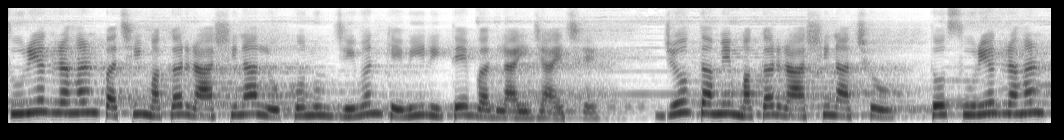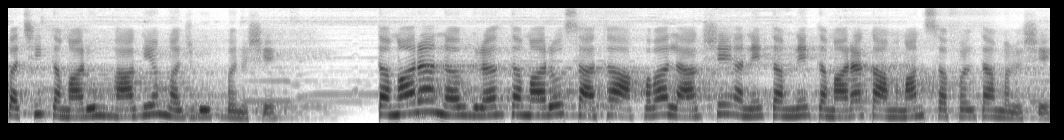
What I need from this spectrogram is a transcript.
સૂર્યગ્રહણ પછી મકર રાશિના લોકોનું જીવન કેવી રીતે બદલાઈ જાય છે? જો તમે મકર રાશિના છો તો સૂર્યગ્રહણ પછી તમારું ભાગ્ય મજબૂત બનશે. તમારા નવગ્રહ તમારો સાથ આપવા લાગશે અને તમને તમારા કામમાં સફળતા મળશે.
